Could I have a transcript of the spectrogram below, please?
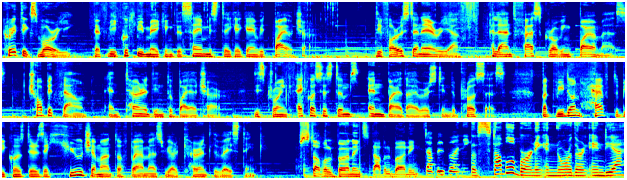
Critics worry that we could be making the same mistake again with biochar. Deforest an area, plant fast-growing biomass, chop it down, and turn it into biochar destroying ecosystems and biodiversity in the process. But we don't have to because there's a huge amount of biomass we are currently wasting. Stubble burning. Stubble burning. Stubble burning. The stubble burning in northern India.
